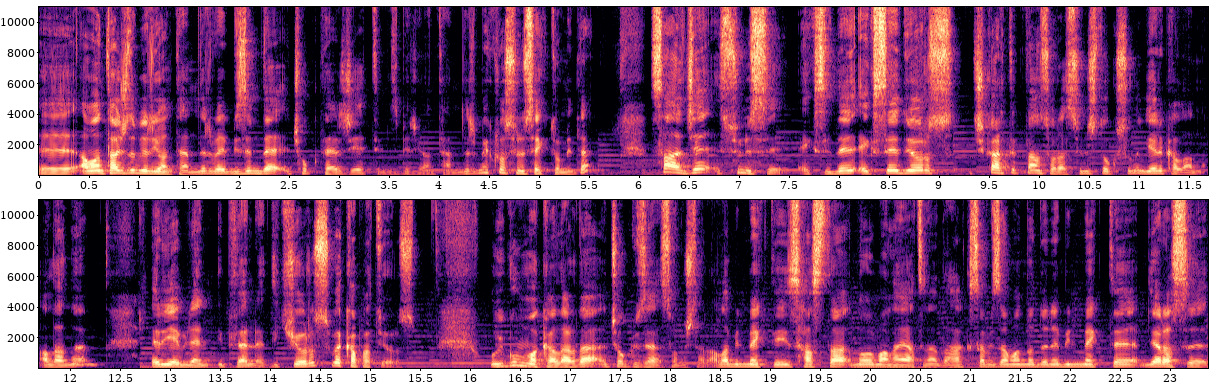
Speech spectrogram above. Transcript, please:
E, avantajlı bir yöntemdir ve bizim de çok tercih ettiğimiz bir yöntemdir. Mikrosinüsektomide sadece sinüsü ekside, eksi ediyoruz. Çıkarttıktan sonra sinüs dokusunun geri kalan alanı eriyebilen iplerle dikiyoruz ve kapatıyoruz uygun vakalarda çok güzel sonuçlar alabilmekteyiz. Hasta normal hayatına daha kısa bir zamanda dönebilmekte, yarası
